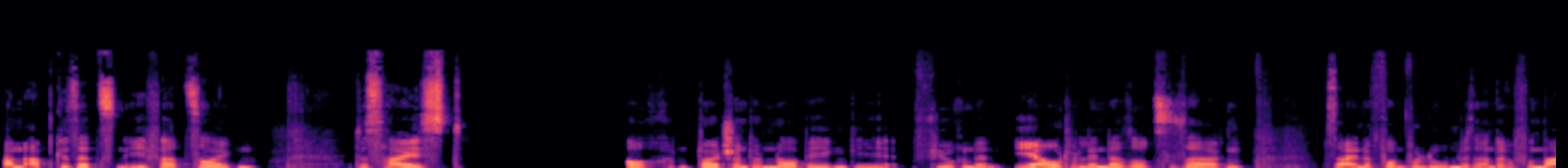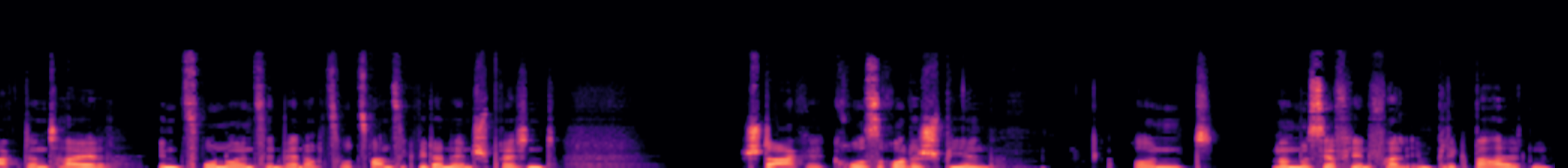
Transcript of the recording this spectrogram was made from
an abgesetzten E-Fahrzeugen. Das heißt, auch Deutschland und Norwegen die führenden E-Auto-Länder sozusagen. Das eine vom Volumen, das andere vom Marktanteil. In 2019 werden auch 2020 wieder eine entsprechend starke, große Rolle spielen. Und man muss sie auf jeden Fall im Blick behalten.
